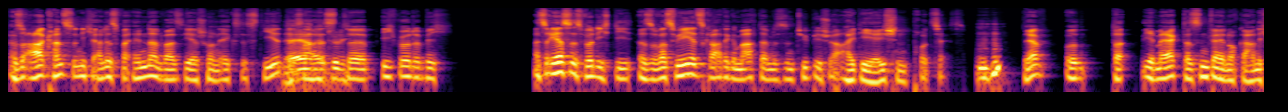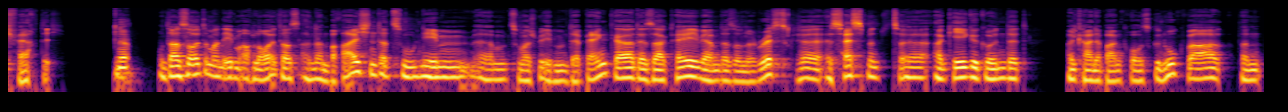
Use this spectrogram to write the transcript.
Also A, kannst du nicht alles verändern, weil sie ja schon existiert. Das ja, ja, heißt, äh, ich würde mich, als erstes würde ich die, also was wir jetzt gerade gemacht haben, ist ein typischer Ideation-Prozess. Mhm. Ja, und da, ihr merkt, da sind wir ja noch gar nicht fertig. Ja. Und da sollte man eben auch Leute aus anderen Bereichen dazu nehmen, ähm, zum Beispiel eben der Banker, der sagt, hey, wir haben da so eine Risk äh, Assessment äh, AG gegründet, weil keine Bank groß genug war, dann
